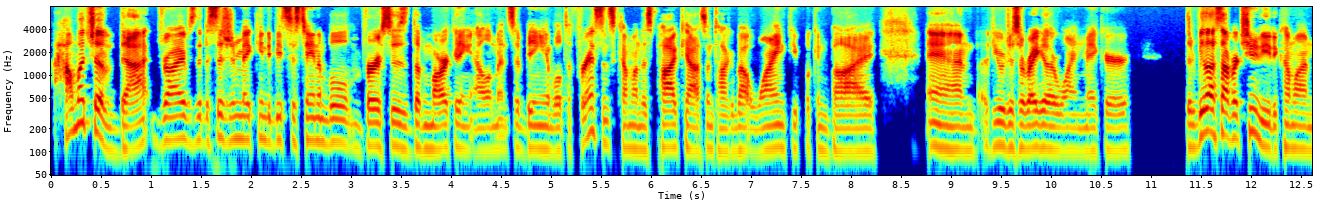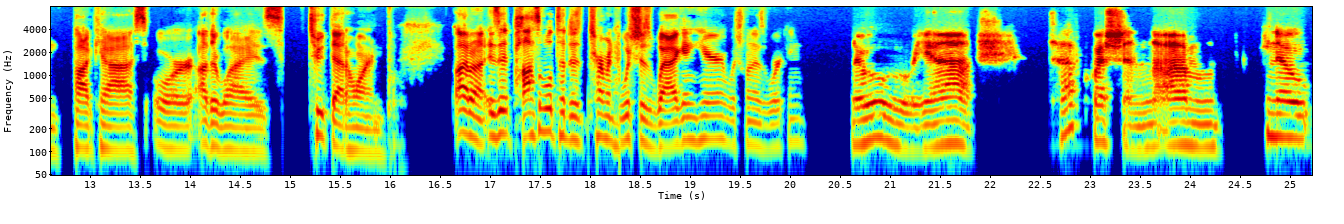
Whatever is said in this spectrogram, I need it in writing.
How much of that drives the decision making to be sustainable versus the marketing elements of being able to, for instance, come on this podcast and talk about wine people can buy? And if you were just a regular winemaker, there'd be less opportunity to come on podcasts or otherwise toot that horn. I don't know. Is it possible to determine which is wagging here, which one is working? Oh, yeah. Tough question. Um, you know,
